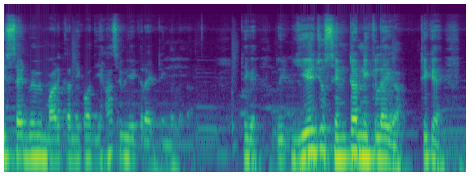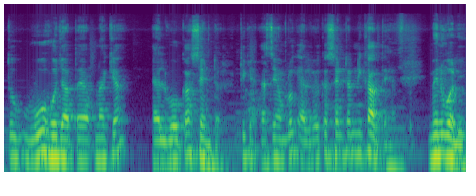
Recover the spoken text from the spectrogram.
इस साइड में भी मार्क करने के बाद यहाँ से भी एक राइट एंगल लगाना है, ठीक है? तो ये जो सेंटर निकलेगा, ठीक है? तो वो हो जाता है अपना क्या? एल्बो का सेंटर ठीक है? ऐसे हम लोग एल्बो का सेंटर निकालते हैं मैनुअली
